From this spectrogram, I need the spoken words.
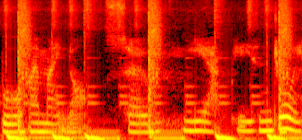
but I might not. So yeah, please enjoy.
